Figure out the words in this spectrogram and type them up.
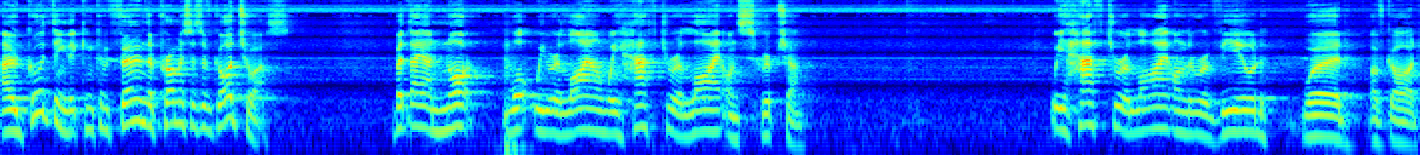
are a good thing that can confirm the promises of God to us. But they are not what we rely on. We have to rely on Scripture. We have to rely on the revealed Word of God.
